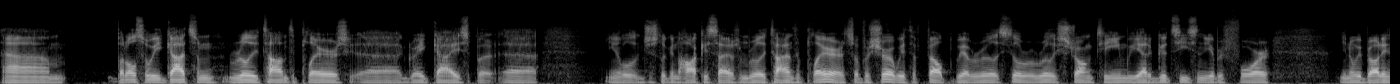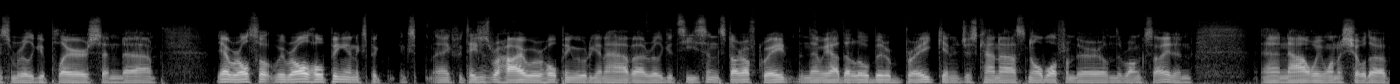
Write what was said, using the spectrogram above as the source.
um, but also we got some really talented players, uh, great guys. But uh, you know, just looking at the hockey side, some really talented players. So for sure, we felt we have a really still a really strong team. We had a good season the year before. You know, we brought in some really good players and. Yeah, we're also we were all hoping and expect ex- expectations were high. We were hoping we were to have a really good season, start off great, and then we had that little bit of break, and it just kind of snowballed from there on the wrong side. And and now we want to show that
